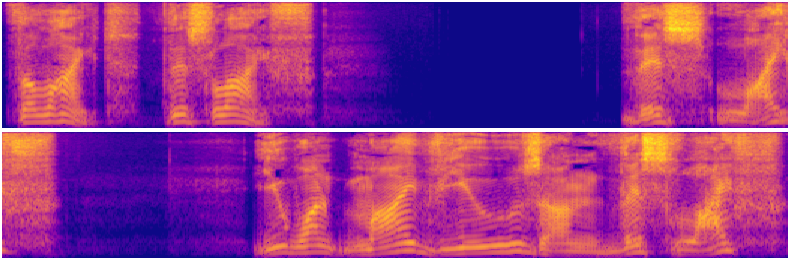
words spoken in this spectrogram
The light. This life. This life? You want my views on this life?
